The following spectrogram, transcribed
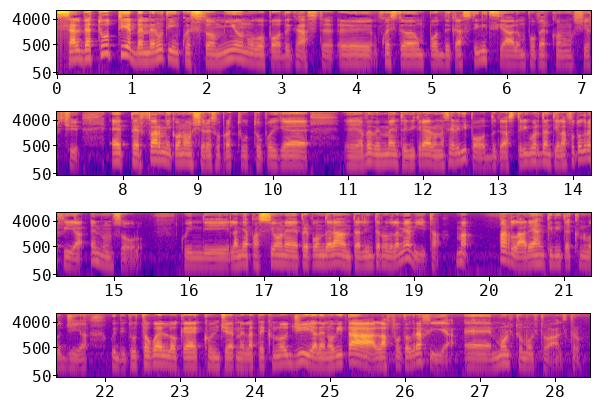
Salve a tutti e benvenuti in questo mio nuovo podcast. Eh, questo è un podcast iniziale, un po' per conoscerci e per farmi conoscere soprattutto, poiché eh, avevo in mente di creare una serie di podcast riguardanti la fotografia e non solo. Quindi la mia passione preponderante all'interno della mia vita, ma parlare anche di tecnologia, quindi tutto quello che concerne la tecnologia, le novità, la fotografia e molto molto altro.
